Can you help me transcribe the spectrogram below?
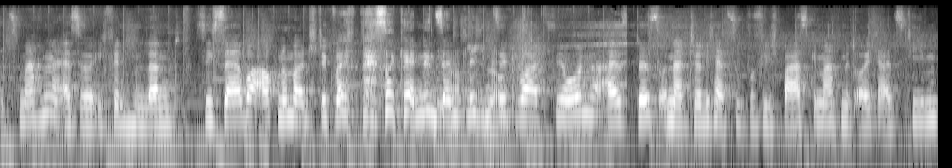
mitzumachen. Also ich finde, man lernt sich selber auch nochmal ein Stück weit besser kennen in ja, sämtlichen ja. Situationen als das. Und natürlich hat es super viel Spaß gemacht mit euch als Team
